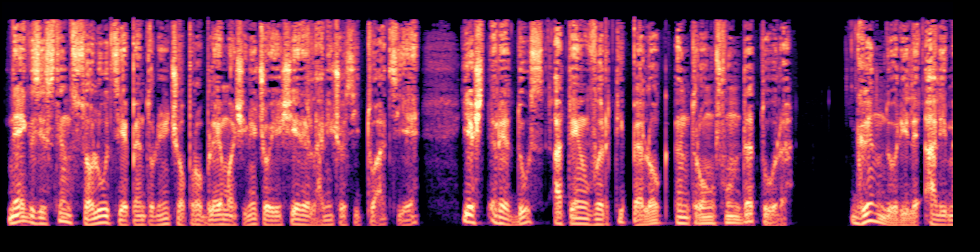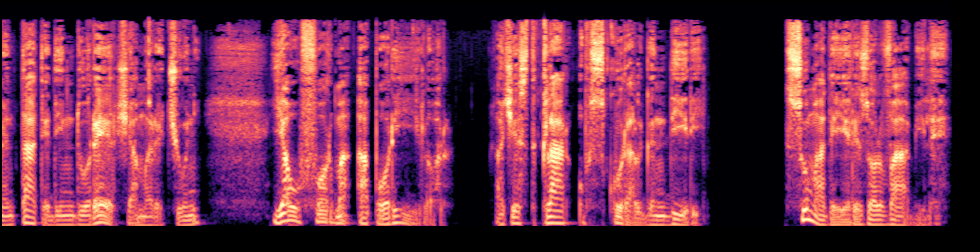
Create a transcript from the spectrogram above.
Neexistând soluție pentru nicio problemă și nicio ieșire la nicio situație, ești redus a te învârti pe loc într-o înfundătură. Gândurile alimentate din dureri și amărăciuni iau forma aporiilor, acest clar obscur al gândirii. Suma de irezolvabile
